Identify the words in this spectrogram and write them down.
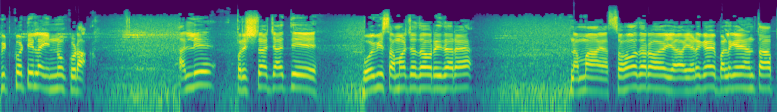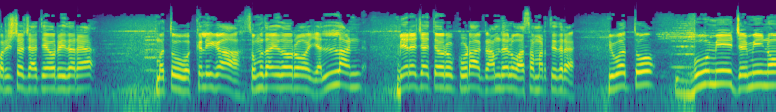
ಬಿಟ್ಕೊಟ್ಟಿಲ್ಲ ಇನ್ನೂ ಕೂಡ. ಅಲ್ಲಿ ಪರಿಶಿಷ್ಟ ಜಾತಿ ಬೋವಿ ಸಮಾಜದವರು ಇದ್ದಾರೆ ನಮ್ಮ ಸಹೋದರ ಎಡಗೈ, ಬಲಗೈ ಅಂತ ಪರಿಶಿಷ್ಟ ಜಾತಿಯವರು ಇದ್ದಾರೆ ಮತ್ತು ಒಕ್ಕಲಿಗ ಸಮುದಾಯದವರು ಎಲ್ಲ ಬೇರೆ ಜಾತಿಯವರು ಕೂಡ ಗ್ರಾಮದಲ್ಲಿ ವಾಸ ಮಾಡ್ತಿದ್ದಾರೆ ಇವತ್ತು ಭೂಮಿ, ಜಮೀನು,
